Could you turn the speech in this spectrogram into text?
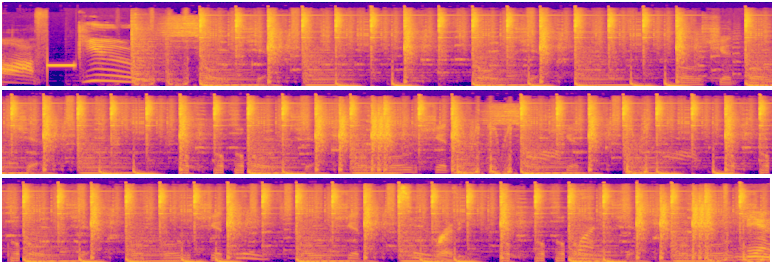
Oh, f you. Bullshit, bullshit. Bu- bu- Bullshit. Bullshit. Bullshit. Bu- bu- Bullshit. Bu- Bullshit. Three, Bullshit. two, Ready. Bu- bu- bu- one. Bullshit. Bien,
